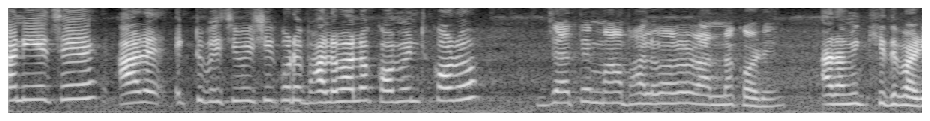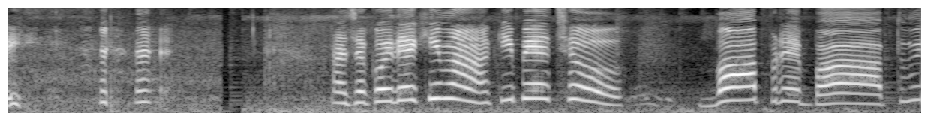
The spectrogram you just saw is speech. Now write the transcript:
বানিয়েছে, আর একটু বেশি বেশি করে ভালো ভালো কমেন্ট করো, যাতে মা ভালো ভালো রান্না করে, আর আমি খেতে পারি। আচ্ছা কই দেখি মা, কি পেয়েছ? বাপ রে বাপ, তুমি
